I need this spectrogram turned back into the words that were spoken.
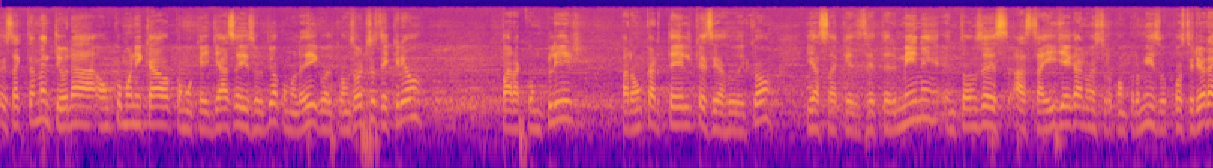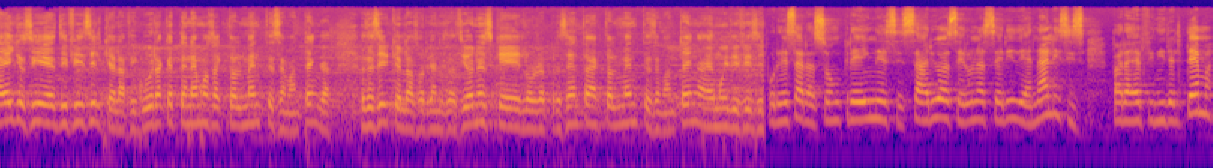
exactamente una, un comunicado como que ya se disolvió, como le digo, el consorcio se creó para cumplir para un cartel que se adjudicó y hasta que se termine, entonces hasta ahí llega nuestro compromiso. Posterior a ello sí es difícil que la figura que tenemos actualmente se mantenga, es decir, que las organizaciones que lo representan actualmente se mantengan, es muy difícil. Por esa razón creen necesario hacer una serie de análisis para definir el tema,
